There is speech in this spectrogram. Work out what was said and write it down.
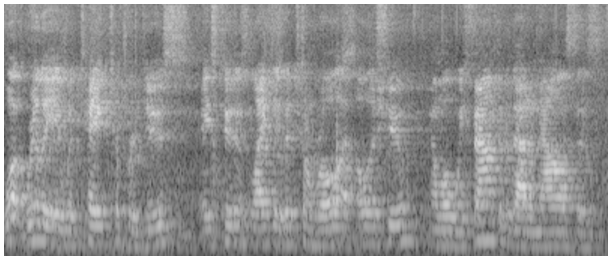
what really it would take to produce a student's likelihood to enroll at LSU. And what we found through that analysis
